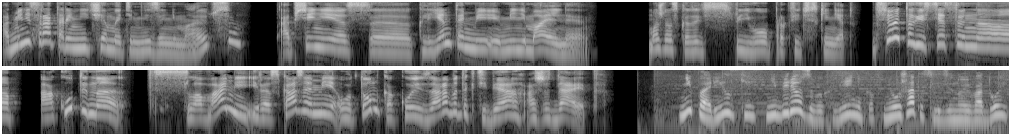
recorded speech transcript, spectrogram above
Администраторы ничем этим не занимаются. Общение с э, клиентами минимальное. Можно сказать, его практически нет. Все это, естественно, окутано словами и рассказами о том, какой заработок тебя ожидает. Ни парилки, ни березовых веников, ни ушата с ледяной водой.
